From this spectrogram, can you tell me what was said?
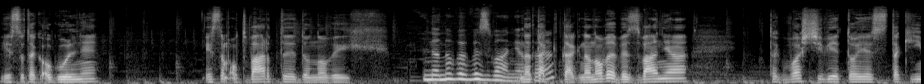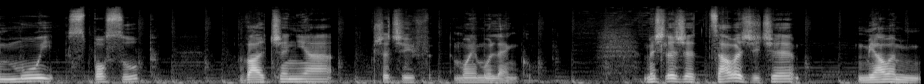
Jest to tak ogólnie. Jestem otwarty do nowych. Na nowe wyzwania, na, tak? tak? Tak, na nowe wyzwania. Tak właściwie to jest taki mój sposób walczenia przeciw mojemu lęku. Myślę, że całe życie miałem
